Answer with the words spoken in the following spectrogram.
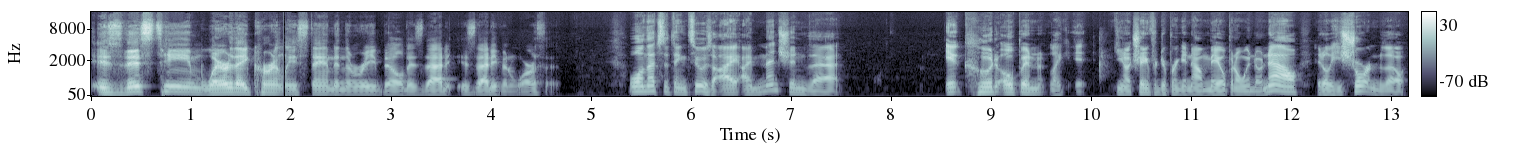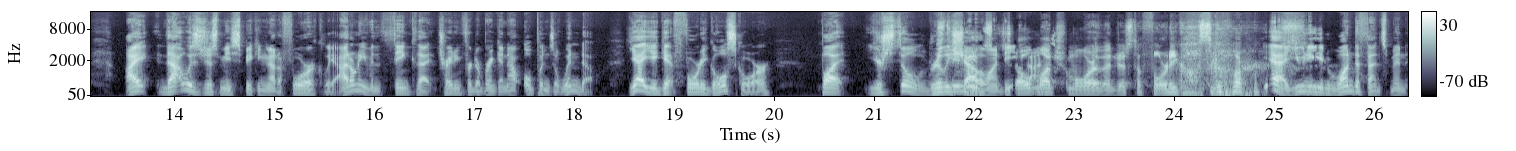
is this team where they currently stand in the rebuild? Is that is that even worth it? Well, and that's the thing too is I I mentioned that it could open like it, you know trading for DeBrincat now may open a window now. It'll be shortened though. I that was just me speaking metaphorically. I don't even think that trading for DeBrincat now opens a window. Yeah, you get 40 goal score, but you're still really shallow on defense. So much more than just a forty goal score. Yeah, you need one defenseman.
